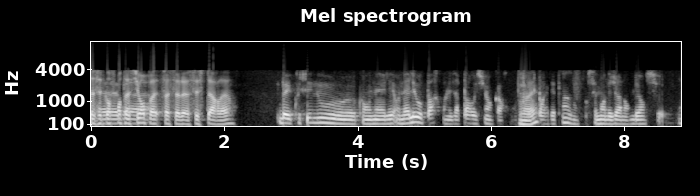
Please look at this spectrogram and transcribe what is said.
cette euh, confrontation bah, face à, ces stars-là? Bah écoutez, nous, quand on est allé, on est allé au parc, on les a pas reçus encore. On au parc des Princes, donc forcément déjà l'ambiance, euh,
